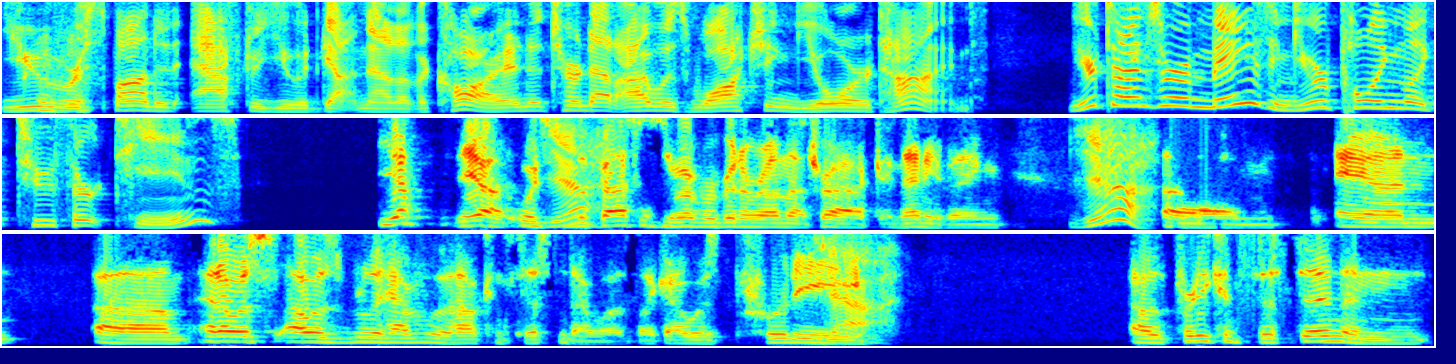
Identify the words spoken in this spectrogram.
You Mhm. responded after you had gotten out of the car and it turned out I was watching your times. Your times were amazing. You were pulling like two 13s. Yeah, yeah, which Yeah. is the fastest I've ever been around that track in anything. Yeah. um, and um, and I was I was really happy with how consistent I was. Like I was pretty Yeah. I was pretty consistent and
